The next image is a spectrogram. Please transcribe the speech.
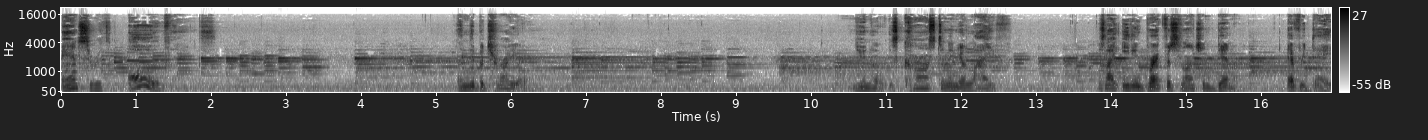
answereth all things. And the betrayal, you know, is constant in your life. It's like eating breakfast, lunch, and dinner every day.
